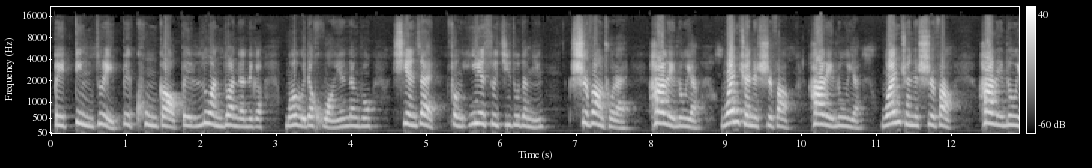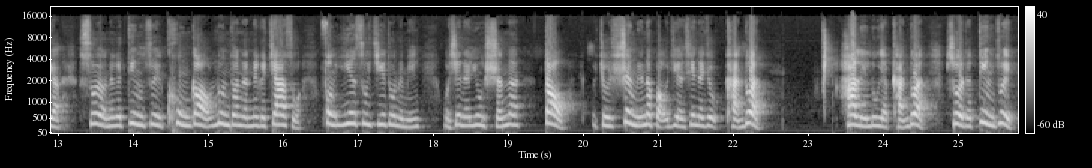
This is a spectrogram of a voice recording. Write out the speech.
被定罪、被控告、被乱断的那个魔鬼的谎言当中，现在奉耶稣基督的名释放出来。哈利路亚！完全的释放。哈利路亚！完全的释放。哈利路亚！所有那个定罪、控告、论断的那个枷锁，奉耶稣基督的名，我现在用神的道，就是圣灵的宝剑，现在就砍断。哈利路亚！砍断所有的定罪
